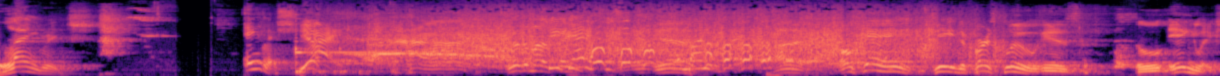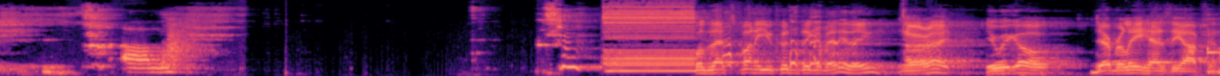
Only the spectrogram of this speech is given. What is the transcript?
Language. English. Yeah. Look at my She face. get it. Yeah. Uh, okay. Gee, the first clue is English. Um, Well, that's funny. You couldn't think of anything. All right. Here we go. Debralee has the option.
